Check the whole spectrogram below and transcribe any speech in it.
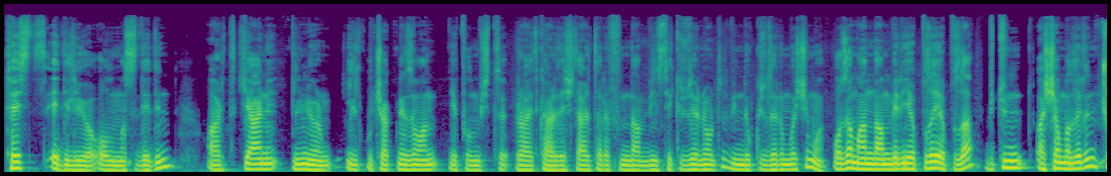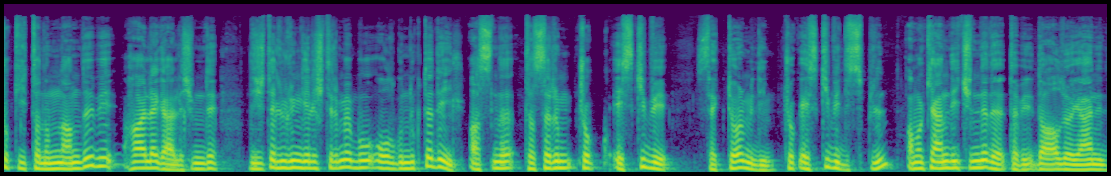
Test ediliyor olması dedin. Artık yani bilmiyorum ilk uçak ne zaman yapılmıştı Wright kardeşler tarafından 1800'lerin ortası 1900'lerin başı mı? O zamandan beri yapıla yapıla bütün aşamaların çok iyi tanımlandığı bir hale geldi. Şimdi dijital ürün geliştirme bu olgunlukta değil. Aslında tasarım çok eski bir sektör mü diyeyim çok eski bir disiplin ama kendi içinde de tabii dağılıyor yani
